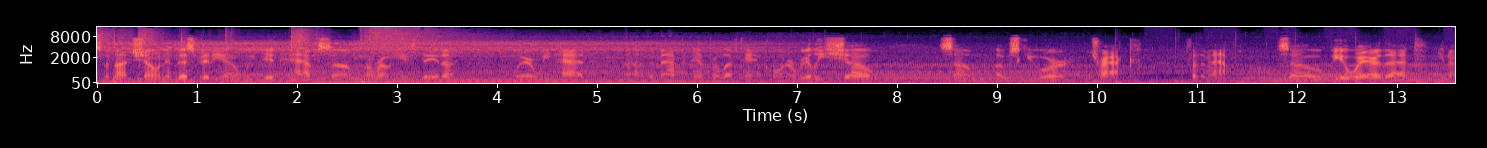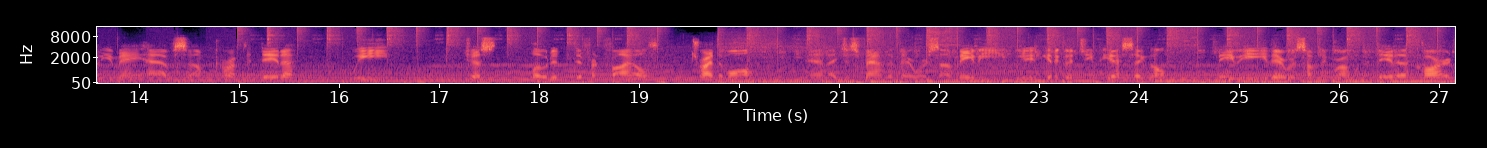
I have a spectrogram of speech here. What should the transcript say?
So not shown in this video, we did have some erroneous data where we had uh, the map in the upper left hand corner really show some obscure track for the map. So be aware that you know you may have some corrupted data. We just loaded different files and tried them all and I just found that there were some maybe we didn't get a good GPS signal maybe there was something wrong with the data card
